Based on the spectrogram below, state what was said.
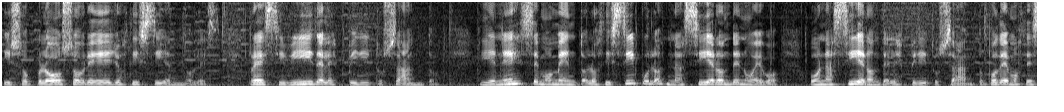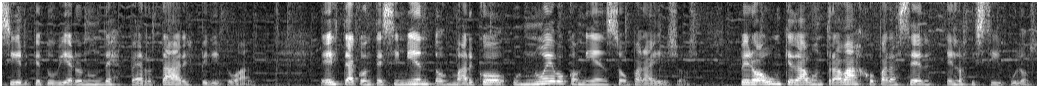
y sopló sobre ellos diciéndoles, recibid el Espíritu Santo. Y en ese momento los discípulos nacieron de nuevo o nacieron del Espíritu Santo. Podemos decir que tuvieron un despertar espiritual. Este acontecimiento marcó un nuevo comienzo para ellos, pero aún quedaba un trabajo para hacer en los discípulos,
